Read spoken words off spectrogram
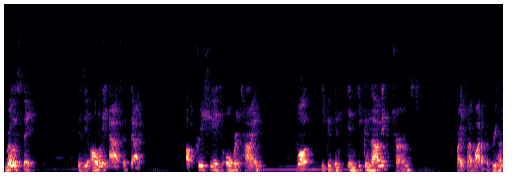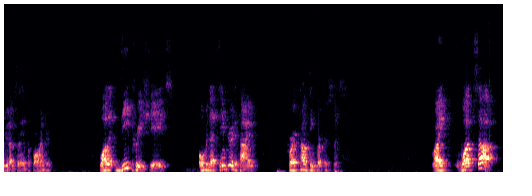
Real estate is the only asset that appreciates over time well, in, in economic terms, right? So I bought it for 300, I'm selling it for 400. While it depreciates over that same period of time for accounting purposes. Like, what's up?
